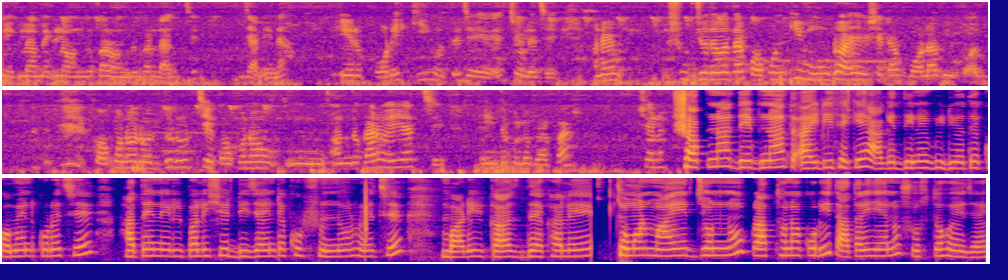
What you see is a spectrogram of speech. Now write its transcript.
মেঘলা মেঘলা অন্ধকার অন্ধকার লাগছে, জানি না এর পরে কি হতে যে চলেছে। মানে সূর্য দেবতার কখন কি মুড হয় সেটা বলা বিপদ। কখনো রোদ্দুর উঠছে, কখনো অন্ধকার হয়ে যাচ্ছে, এই তো হলো ব্যাপার। চলো। স্বপ্না দেবনাথ আইডি থেকে আগের দিনের ভিডিওতে কমেন্ট করেছে, হাতে নেল পালিশের ডিজাইনটা খুব সুন্দর হয়েছে, বাড়ির কাজ দেখালে তোমার মায়ের জন্য প্রার্থনা করি তাড়াতাড়ি যেন সুস্থ হয়ে যায়।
